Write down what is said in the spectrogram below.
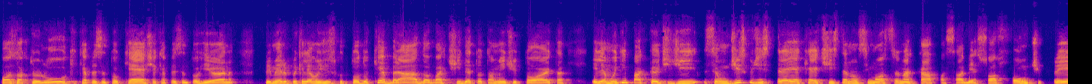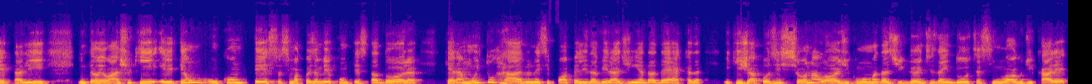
pós Dr. Luke, que apresentou Kesha, que apresentou Rihanna. Primeiro porque ele é um disco todo quebrado, a batida é totalmente torta. Ele é muito impactante de ser um disco de estreia que a artista não se mostra na capa, sabe? É só fonte preta ali. Então eu acho que ele tem um, um contexto, assim, uma coisa meio contestadora, que era muito raro nesse pop ali da viradinha da década e que já posiciona a Lorde como uma das gigantes da indústria, assim, logo de cara.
